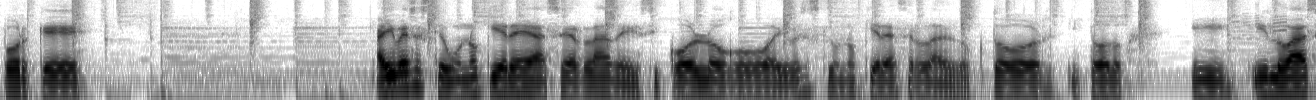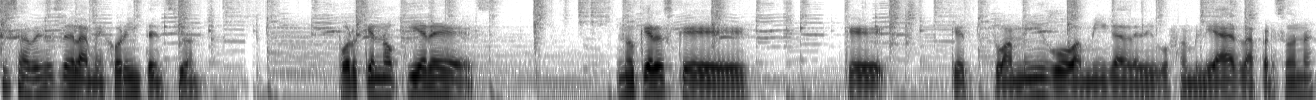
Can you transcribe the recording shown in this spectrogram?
Porque hay veces que uno quiere hacerla de psicólogo, hay veces que uno quiere hacerla de doctor y todo. Y, lo haces a veces de la mejor intención. Porque no quieres. No quieres que, que, tu amigo, amiga, le digo familiar, la persona,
